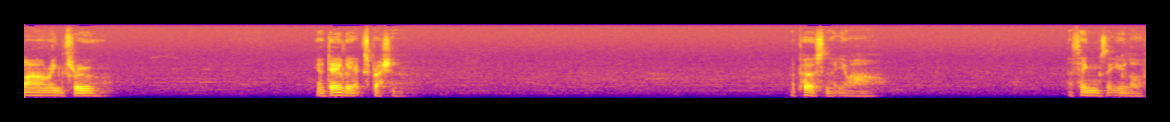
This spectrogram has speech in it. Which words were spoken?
Flowering through your daily expression. The person that you are, the things that you love.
